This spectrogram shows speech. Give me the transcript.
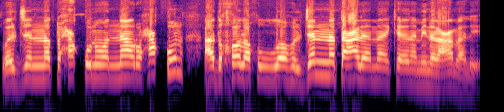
wal jannatu haqqun wan naru haqqun adkhalahu Allohu al jannata ala ma kana min al amali."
